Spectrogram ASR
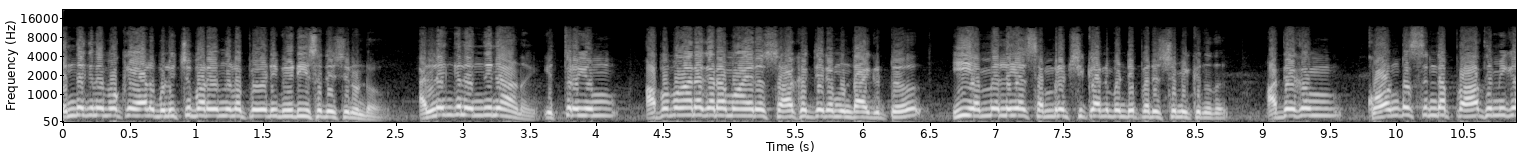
എന്തെങ്കിലുമൊക്കെ അയാൾ വിളിച്ചു പറയുന്നുള്ള പേടി ബി ഡി സതീശനുണ്ടോ? അല്ലെങ്കിൽ എന്തിനാണ് ഇത്രയും അപമാനകരമായ ഒരു സാഹചര്യം ഉണ്ടായിട്ട് ഈ എം എൽ എയെ സംരക്ഷിക്കാൻ വേണ്ടി പരിശ്രമിക്കുന്നത്? അദ്ദേഹം കോൺഗ്രസിന്റെ പ്രാഥമിക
